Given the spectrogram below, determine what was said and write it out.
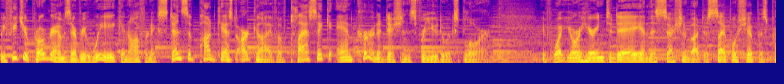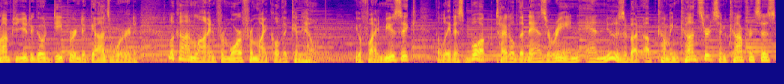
We feature programs every week and offer an extensive podcast archive of classic and current editions for you to explore. If what you're hearing today in this session about discipleship has prompted you to go deeper into God's Word, look online for more from Michael that can help. You'll find music, the latest book titled The Nazarene, and news about upcoming concerts and conferences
